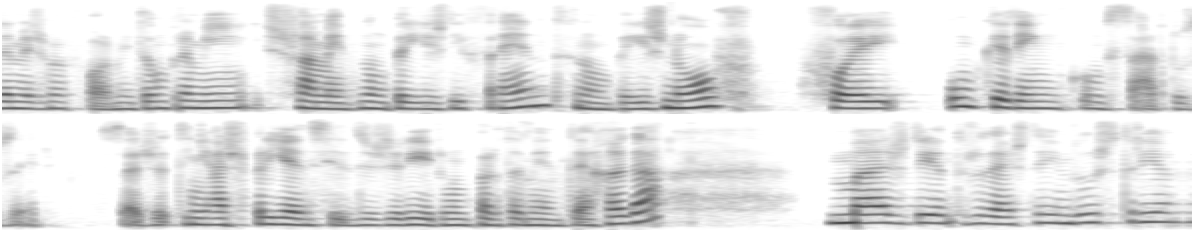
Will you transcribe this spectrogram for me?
da mesma forma. Então, para mim, especialmente num país diferente, num país novo, foi um bocadinho começar do zero. Ou seja, tinha a experiência de gerir um departamento de RH, mas dentro desta indústria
